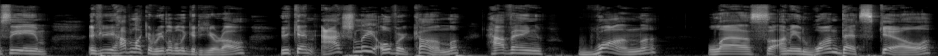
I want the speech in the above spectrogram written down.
see, if you have like a really, really good hero, you can actually overcome having one less, I mean, one dead skill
